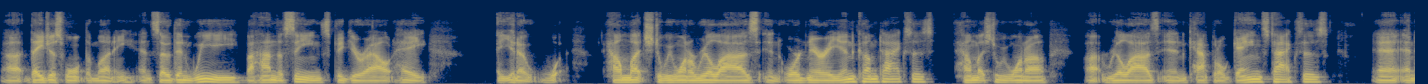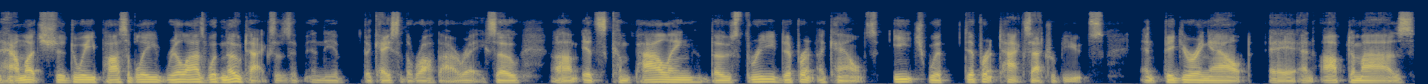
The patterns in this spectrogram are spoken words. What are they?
Uh, they just want the money. And so then we behind the scenes figure out, hey, you know, wh- how much do we want to realize in ordinary income taxes? How much do we want to uh, realize in capital gains taxes? And, and how much should we possibly realize with no taxes in the the case of the Roth IRA. So um, it's compiling those three different accounts, each with different tax attributes, and figuring out a, an optimized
